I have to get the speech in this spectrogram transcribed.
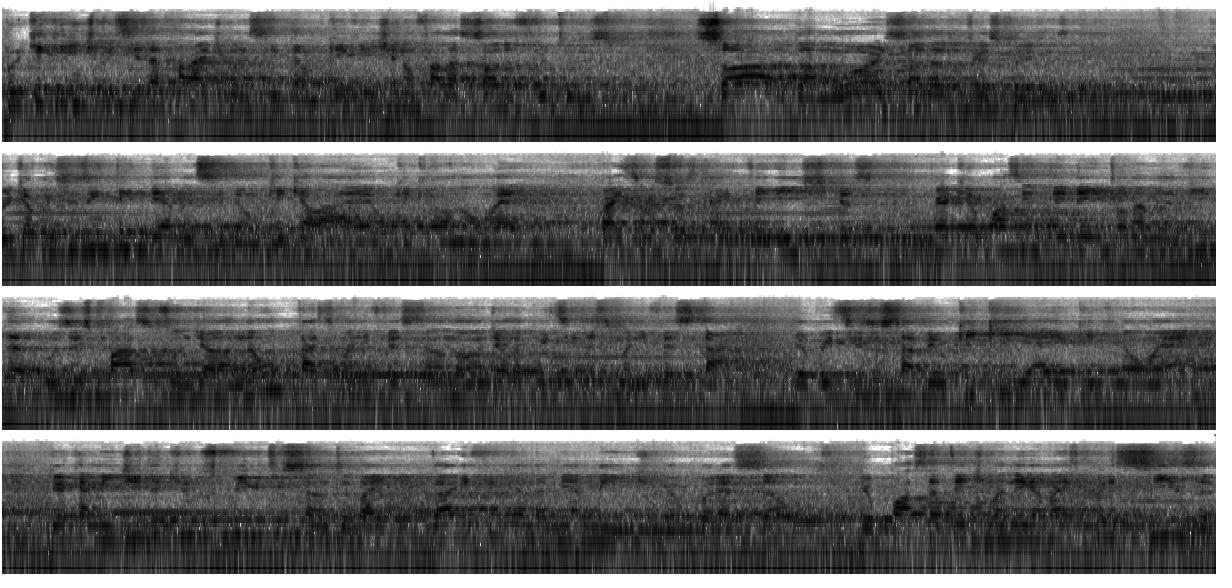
por que, que a gente precisa falar de mansidão? Por que, que a gente não fala só do fruto do, só do amor, só das outras coisas? Porque eu preciso entender a mansidão, o que, que ela é, o que, que ela não é, quais são as suas características, para que eu possa entender então na minha vida os espaços onde ela não está se manifestando, onde ela precisa se manifestar. Eu preciso saber o que, que é e o que, que não é, para que à medida que o Espírito Santo vai clarificando a minha mente, o meu coração, eu possa ter de maneira mais precisa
